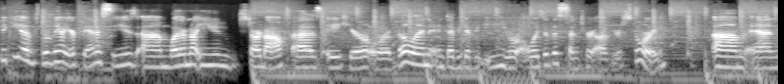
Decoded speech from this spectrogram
Speaking of living out your fantasies, um, whether or not you start off as a hero or a villain in WWE, you're always at the center of your story. Um, and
